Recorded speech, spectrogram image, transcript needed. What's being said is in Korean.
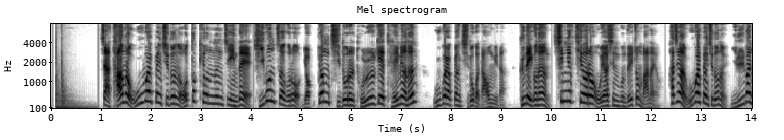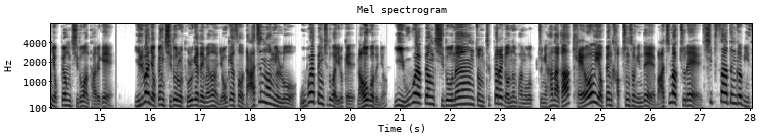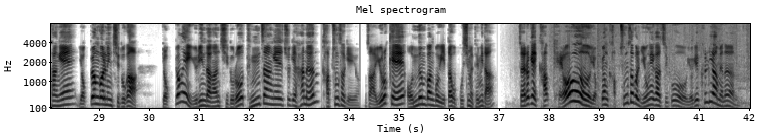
자, 다음으로 우발병 지도는 어떻게 얻는지인데 기본적으로 역병 지도를 돌게 되면은 우발병 지도가 나옵니다. 근데 이거는 16티어로 오해하시는 분들이 좀 많아요. 하지만 우발병 지도는 일반 역병 지도와는 다르게 일반 역병 지도를 돌게 되면은 여기에서 낮은 확률로 우버역병 지도가 이렇게 나오거든요. 이 우버역병 지도는 좀 특별하게 얻는 방법 중에 하나가 개어 역병 갑충성인데 마지막 줄에 14등급 이상의 역병 걸린 지도가 역병에 유린당한 지도로 등장해주게 하는 갑충석이에요. 자, 이렇게 얻는 방법이 있다고 보시면 됩니다. 자, 이렇게 갑, 개어 역병 갑충석을 이용해가지고 여기 클리어하면은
